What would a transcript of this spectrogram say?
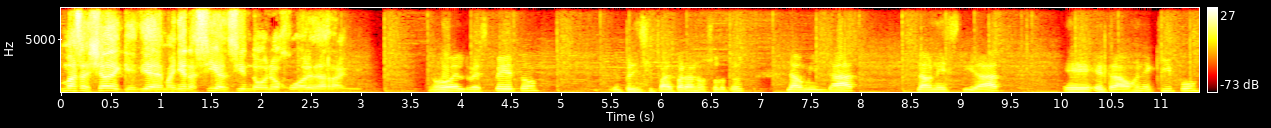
más allá de que el día de mañana sigan siendo o no jugadores de rugby? No, el respeto, el principal para nosotros, la humildad, la honestidad, eh, el trabajo en equipo,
